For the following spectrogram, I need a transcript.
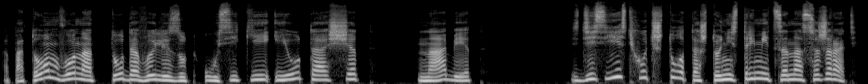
А потом вон оттуда вылезут усики и утащат на обед. Здесь есть хоть что-то, что не стремится нас сожрать?»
